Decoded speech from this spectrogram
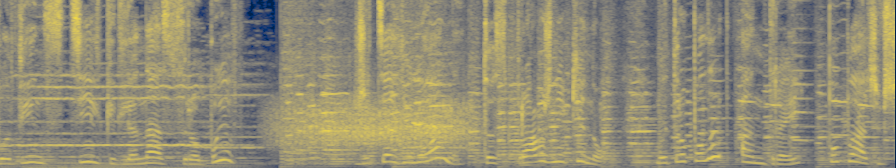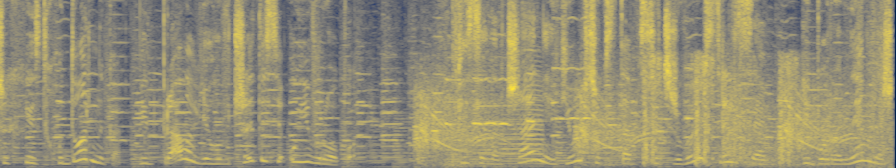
бо він стільки для нас зробив. Життя Юліани то справжнє кіно. Митрополит Андрей, побачивши хист художника, відправив його вчитися у Європу. Після навчання Юрчик став січовим стрільцем і боронив наш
